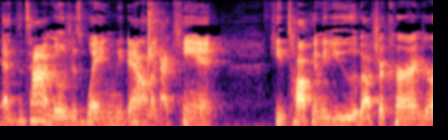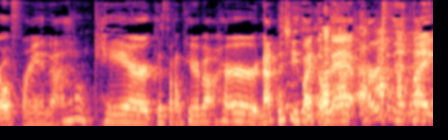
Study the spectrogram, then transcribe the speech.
at the time it was just weighing me down. Like I can't keep talking to you about your current girlfriend. I don't care because I don't care about her. Not that she's like a bad person. Like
